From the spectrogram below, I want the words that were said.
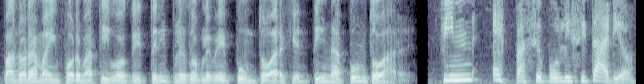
Panorama informativo de www.argentina.ar. Fin espacio publicitario.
